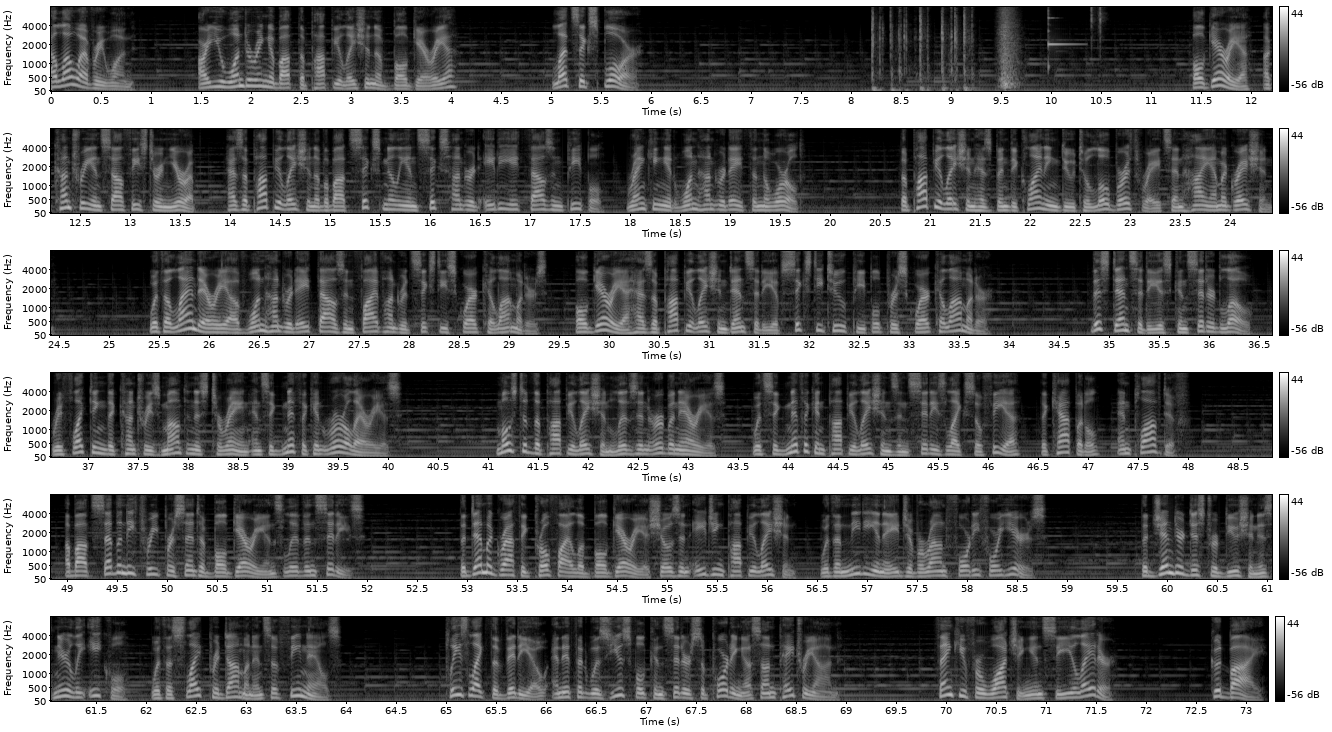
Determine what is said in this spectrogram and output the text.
Hello everyone. Are you wondering about the population of Bulgaria? Let's explore. Bulgaria, a country in southeastern Europe, has a population of about 6,688,000 people, ranking it 108th in the world. The population has been declining due to low birth rates and high emigration. With a land area of 108,560 square kilometers, Bulgaria has a population density of 62 people per square kilometer. This density is considered low, reflecting the country's mountainous terrain and significant rural areas. Most of the population lives in urban areas, with significant populations in cities like Sofia, the capital, and Plovdiv. About 73% of Bulgarians live in cities. The demographic profile of Bulgaria shows an aging population, with a median age of around 44 years. The gender distribution is nearly equal, with a slight predominance of females. Please like the video and if it was useful consider supporting us on Patreon. Thank you for watching and see you later. Goodbye.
